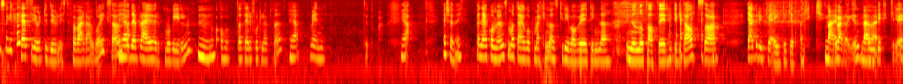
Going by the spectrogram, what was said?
så greit. Jeg skriver to do-liste for hver dag òg, ikke sant? Ja. Og det pleier jeg å gjøre på mobilen. Og oppdatere fortløpende. Ja. Ble noe ja. Jeg skjønner. Men når jeg kom hjem, så måtte jeg gå på Mac-en og skrive over tingene i noen notater digitalt. Så jeg bruker jo egentlig ikke et ark Nei. i hverdagen. Nei, nei. virkelig.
